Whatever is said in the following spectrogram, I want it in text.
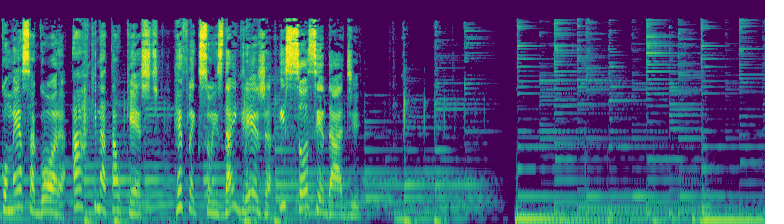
Começa agora Arquinatal Cast, reflexões da igreja e sociedade.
